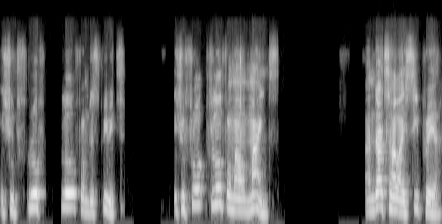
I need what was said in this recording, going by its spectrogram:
It should flow, flow from the spirit. It should flow, flow from our minds. And that's how I see prayer.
